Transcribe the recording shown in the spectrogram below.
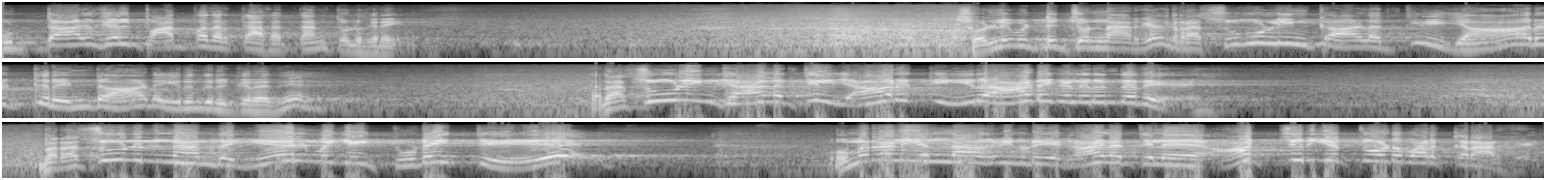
முட்டாள்கள் பார்ப்பதற்காகத்தான் தொழுகிறேன். சொல்லிவிட்டு சொன்னார்கள் ரசூலின் காலத்தில் யாருக்கு ரெண்டு ஆடை இருந்திருக்கிறது? ரசூலின் காலத்தில் யாருக்கு இரு ஆடைகள் இருந்தது? இப்ப அந்த ஏழ்மையை துடைத்து உமர் அலி அல்லாஹ்வினுடைய காலத்தில் ஆச்சரியத்தோடு பார்க்கிறார்கள்.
